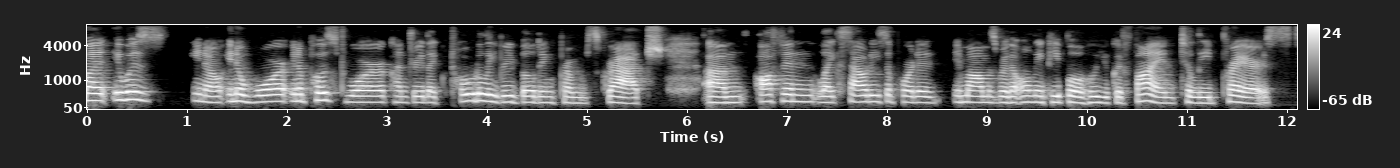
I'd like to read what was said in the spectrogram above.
But it was you know, in a war, in a post-war country, like totally rebuilding from scratch. Um, often, like Saudi-supported imams were the only people who you could find to lead prayers,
